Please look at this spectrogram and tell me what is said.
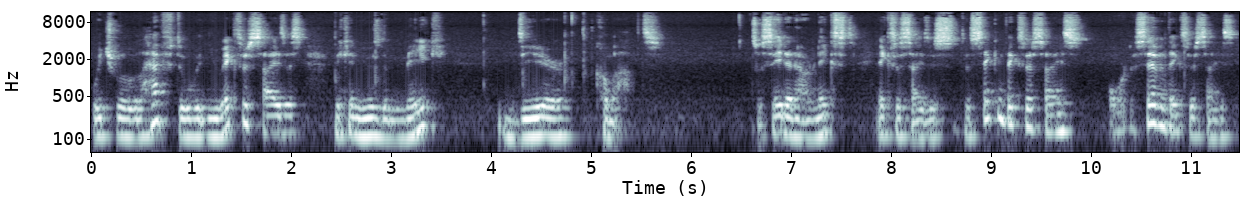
which we will have to with new exercises, we can use the make dir command. So say that our next exercise is the second exercise, or the seventh exercise,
